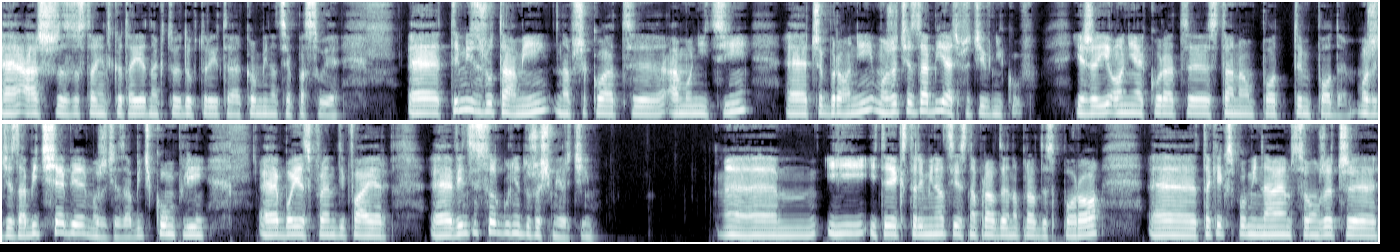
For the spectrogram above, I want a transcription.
e, aż zostanie tylko ta jedna, do której ta kombinacja pasuje. Tymi zrzutami, na przykład amunicji czy broni, możecie zabijać przeciwników. Jeżeli oni akurat staną pod tym podem. Możecie zabić siebie, możecie zabić kumpli, bo jest friendly fire, więc jest to ogólnie dużo śmierci. I, I tej eksterminacji jest naprawdę, naprawdę sporo. E, tak jak wspominałem, są rzeczy,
